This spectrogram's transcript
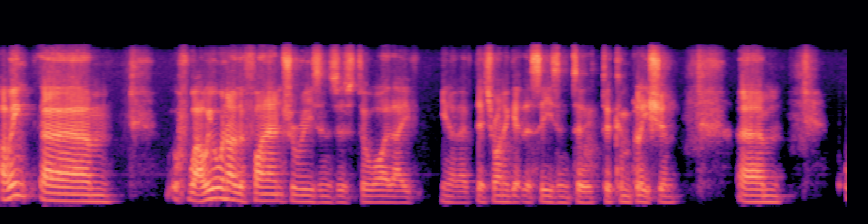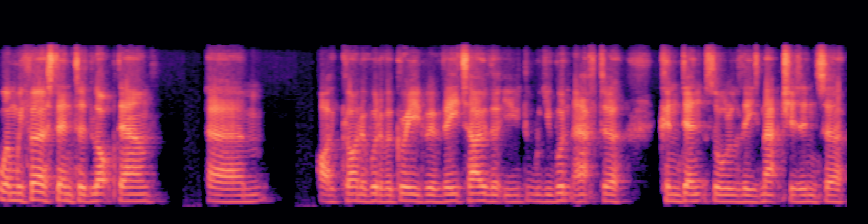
I think um, well, we all know the financial reasons as to why they've you know they're, they're trying to get the season to to completion. Um, when we first entered lockdown, um, I kind of would have agreed with Vito that you you wouldn't have to condense all of these matches into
